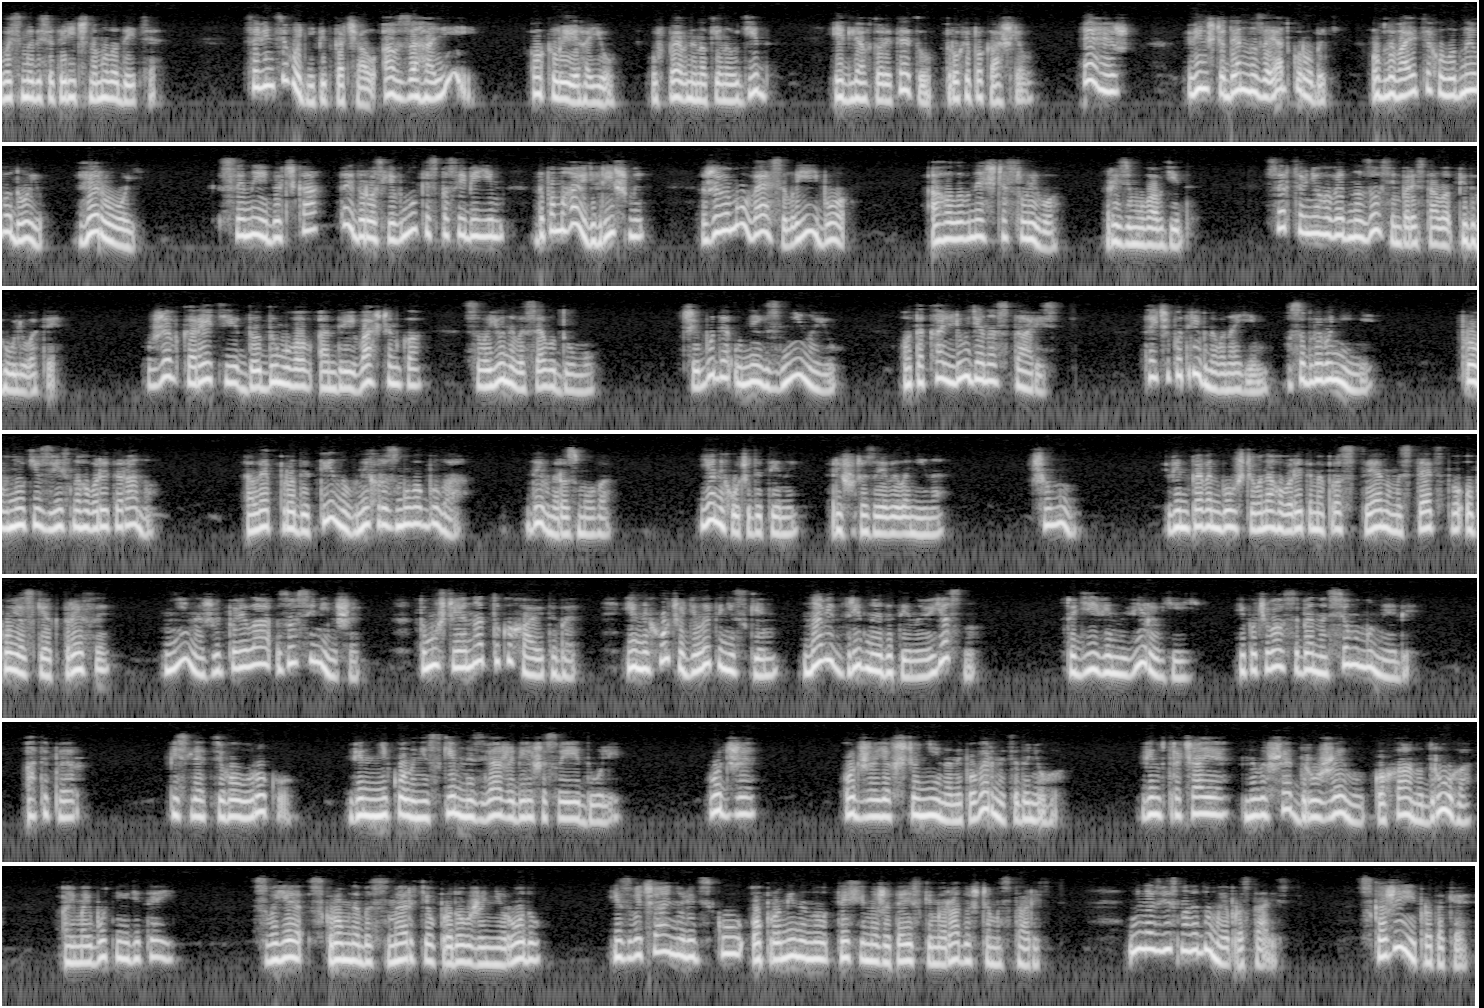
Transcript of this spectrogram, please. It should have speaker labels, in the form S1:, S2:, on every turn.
S1: восьмидесятирічна молодиця. Це він сьогодні підкачав, а взагалі оклигаю, впевнено кинув дід і для авторитету трохи покашляв. Еге ж, він щоденну зарядку робить, обливається холодною водою. Герой. Сини й дочка та й дорослі внуки, спасибі їм, допомагають грішми. Живемо весело, їй бо. А головне щасливо, резюмував дід. Серце в нього, видно, зовсім перестало підгулювати. Вже в кареті додумував Андрій Ващенко свою невеселу думу. Чи буде у них з Ніною отака людяна старість? Та й чи потрібна вона їм, особливо Ніні? Про внуків, звісно, говорити рано, але про дитину в них розмова була дивна розмова. Я не хочу дитини, рішуче заявила Ніна. Чому? Він певен був, що вона говоритиме про сцену, мистецтво, обов'язки актриси. Ніна ж відповіла зовсім інше, тому що я надто кохаю тебе і не хочу ділити ні з ким, навіть з рідною дитиною, ясно? Тоді він вірив їй і почував себе на сьомому небі. А тепер, після цього уроку, він ніколи ні з ким не зв'яже більше своєї долі. Отже, отже, якщо Ніна не повернеться до нього, він втрачає не лише дружину, кохану, друга, а й майбутніх дітей, своє скромне безсмертя в продовженні роду і звичайно людську, опромінену тихими житейськими радощами старість. Ніна, звісно, не думає про старість. Скажи їй про таке,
